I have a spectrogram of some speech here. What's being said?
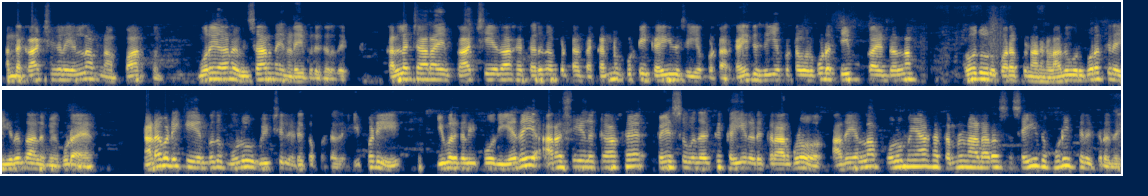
அந்த காட்சிகளை எல்லாம் நாம் பார்த்தோம் முறையான விசாரணை நடைபெறுகிறது. கள்ளச்சாராயம் காட்சியதாக கருதப்பட்ட அந்த கண்ணுக்குட்டி கைது செய்யப்பட்டார். கைது செய்யப்பட்டவர் கூட திமுக என்றெல்லாம் அவதூறு பரப்பினார்கள். அது ஒரு புறத்திலே இருந்தாலுமே கூட நடவடிக்கை என்பது முழு வீழ்ச்சியில் எடுக்கப்பட்டது. இப்படி இவர்கள் இப்போது எதை அரசியலுக்காக பேசுவதற்கு கையில் எடுக்கிறார்களோ அதையெல்லாம் பொறுமையாக தமிழ்நாடு அரசு செய்து முடித்திருக்கிறது.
